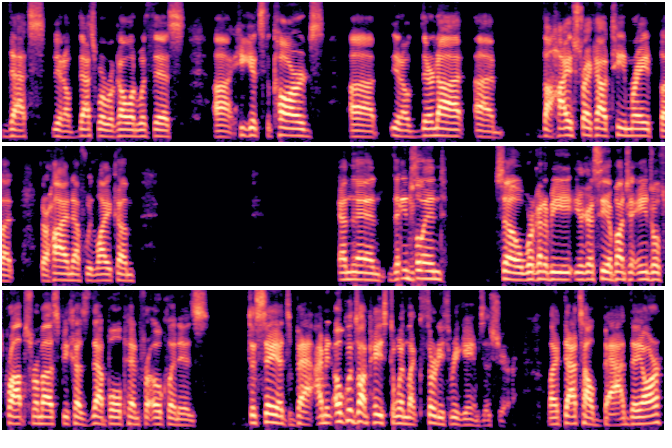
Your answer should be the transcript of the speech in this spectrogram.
that's you know that's where we're going with this. Uh, he gets the cards. Uh, you know, they're not. Uh, the highest strikeout team rate, but they're high enough. We like them. And then the Angel end. So we're going to be, you're going to see a bunch of Angels props from us because that bullpen for Oakland is to say it's bad. I mean, Oakland's on pace to win like 33 games this year. Like that's how bad they are.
